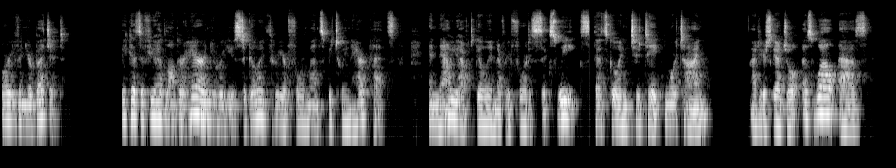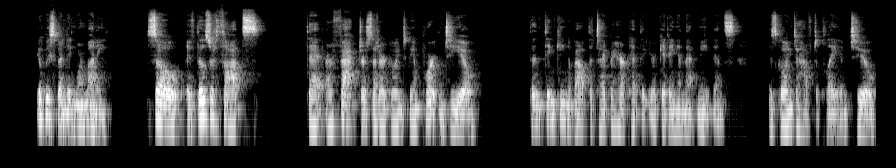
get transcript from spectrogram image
or even your budget? Because if you had longer hair and you were used to going three or four months between haircuts, and now you have to go in every four to six weeks, that's going to take more time out of your schedule, as well as you'll be spending more money. So, if those are thoughts that are factors that are going to be important to you, then thinking about the type of haircut that you're getting and that maintenance is going to have to play into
